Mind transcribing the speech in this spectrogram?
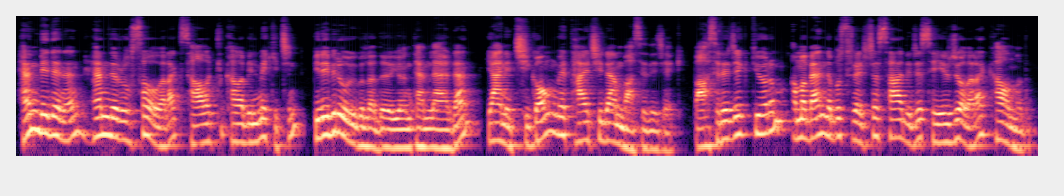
Hem bedenen hem de ruhsal olarak sağlıklı kalabilmek için birebir uyguladığı yöntemlerden yani Qigong ve Tai Chi'den bahsedecek. Bahsedecek diyorum ama ben de bu süreçte sadece seyirci olarak kalmadım.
